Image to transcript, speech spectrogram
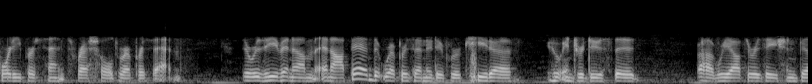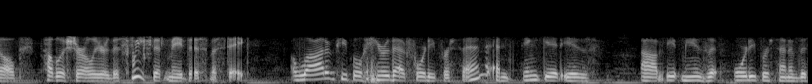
40% threshold represents. There was even um, an op ed that Representative Rokita, who introduced the uh, reauthorization bill, published earlier this week that made this mistake. A lot of people hear that 40% and think it is um, it means that 40% of the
